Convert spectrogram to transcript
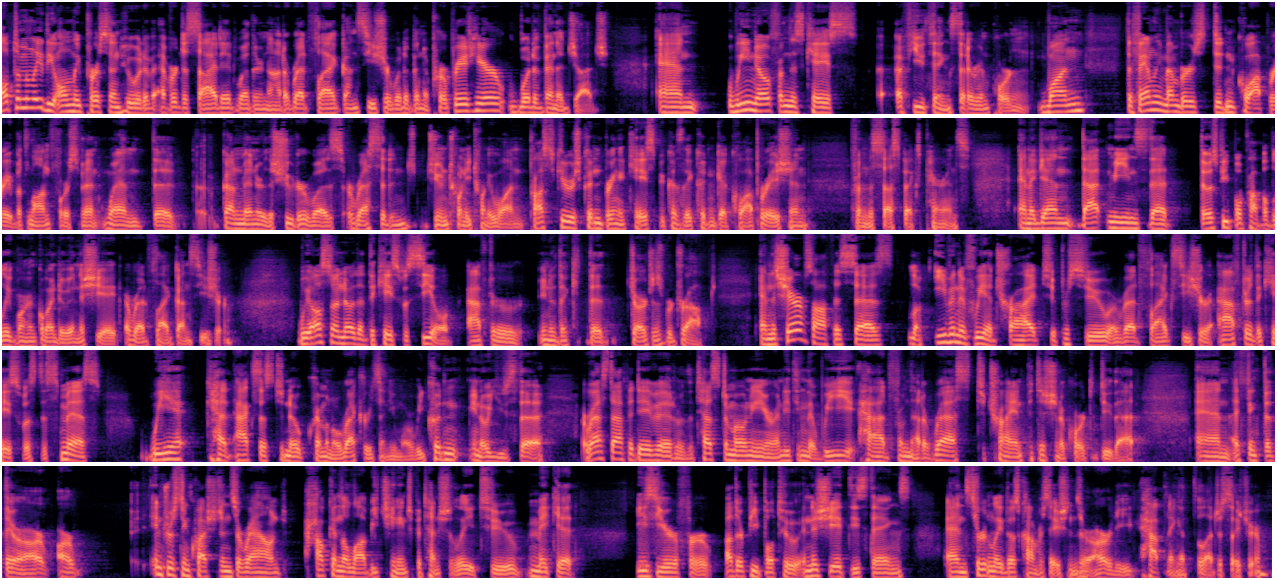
Ultimately, the only person who would have ever decided whether or not a red flag gun seizure would have been appropriate here would have been a judge. And we know from this case a few things that are important. One, the family members didn't cooperate with law enforcement when the gunman or the shooter was arrested in June 2021. Prosecutors couldn't bring a case because they couldn't get cooperation from the suspect's parents. And again, that means that those people probably weren't going to initiate a red flag gun seizure. We also know that the case was sealed after, you know, the, the charges were dropped. And the sheriff's office says, look, even if we had tried to pursue a red flag seizure after the case was dismissed, we had access to no criminal records anymore. We couldn't, you know, use the arrest affidavit or the testimony or anything that we had from that arrest to try and petition a court to do that. And I think that there are are interesting questions around how can the law be changed potentially to make it easier for other people to initiate these things. And certainly those conversations are already happening at the legislature.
